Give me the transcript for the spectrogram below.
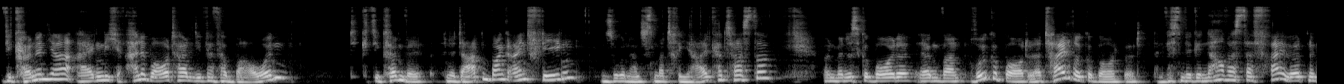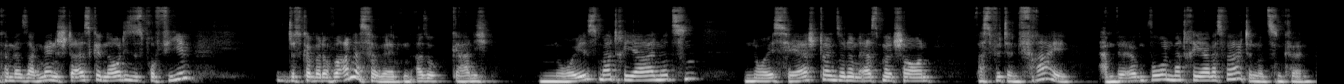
Wir können ja eigentlich alle Bauteile, die wir verbauen, die, die können wir in eine Datenbank einpflegen, ein sogenanntes Materialkataster. Und wenn das Gebäude irgendwann rückgebaut oder teilrückgebaut wird, dann wissen wir genau, was da frei wird. Und dann können wir sagen, Mensch, da ist genau dieses Profil das können wir doch woanders verwenden. Also gar nicht neues Material nutzen, neues herstellen, sondern erstmal schauen, was wird denn frei? Haben wir irgendwo ein Material, was wir weiter nutzen können?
